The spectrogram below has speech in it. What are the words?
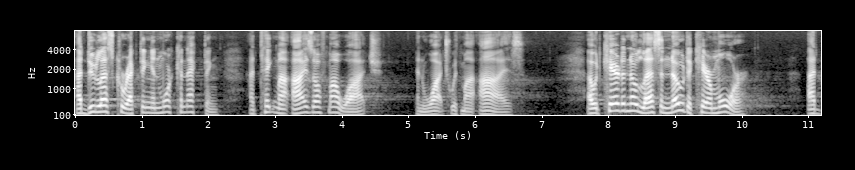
I'd do less correcting and more connecting. I'd take my eyes off my watch and watch with my eyes. I would care to know less and know to care more. I'd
